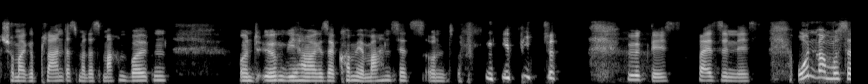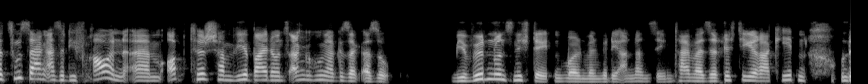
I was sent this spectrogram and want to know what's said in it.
schon mal geplant, dass wir das machen wollten. Und irgendwie haben wir gesagt, komm, wir machen es jetzt und nie wieder. Wirklich, weiß ich nicht. Und man muss dazu sagen, also die Frauen, ähm, optisch haben wir beide uns angeguckt und gesagt, also wir würden uns nicht daten wollen, wenn wir die anderen sehen. Teilweise richtige Raketen und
